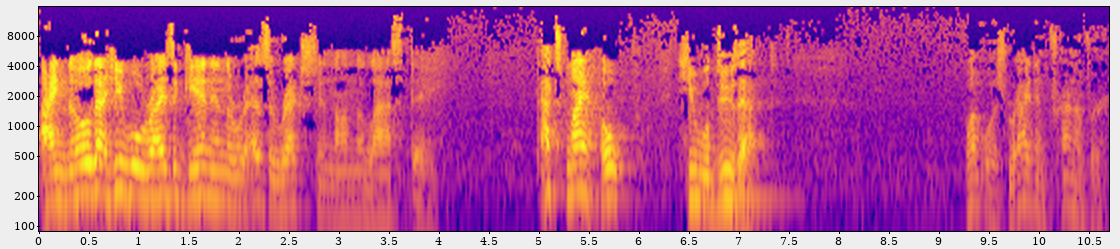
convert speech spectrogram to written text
I know that he will rise again in the resurrection on the last day. That's my hope. He will do that. What was right in front of her?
